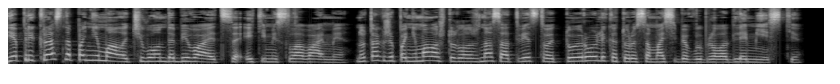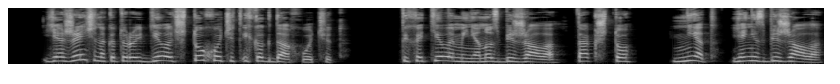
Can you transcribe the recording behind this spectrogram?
Я прекрасно понимала, чего он добивается этими словами, но также понимала, что должна соответствовать той роли, которую сама себя выбрала для мести. Я женщина, которая делает, что хочет и когда хочет. Ты хотела меня, но сбежала. Так что... Нет, я не сбежала.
